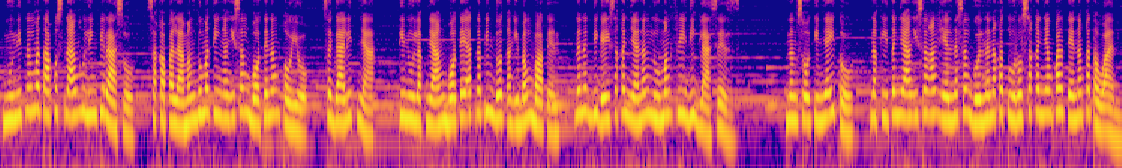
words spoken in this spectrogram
Ngunit nang matapos na ang huling piraso, saka pa lamang dumating ang isang bote ng toyo, sa galit niya, tinulak niya ang bote at napindot ang ibang button, na nagbigay sa kanya ng lumang 3D glasses. Nang suotin niya ito, nakita niya ang isang anghel na sanggol na nakaturo sa kanyang parte ng katawan.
